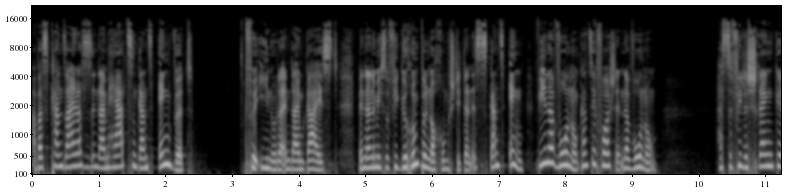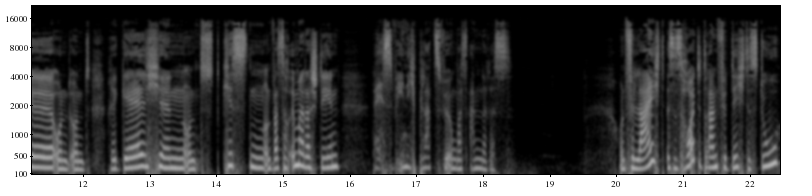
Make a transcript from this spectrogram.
Aber es kann sein, dass es in deinem Herzen ganz eng wird für ihn oder in deinem Geist. Wenn da nämlich so viel Gerümpel noch rumsteht, dann ist es ganz eng. Wie in der Wohnung. Kannst du dir vorstellen, in der Wohnung. Hast du viele Schränke und, und Regälchen und Kisten und was auch immer da stehen. Da ist wenig Platz für irgendwas anderes. Und vielleicht ist es heute dran für dich, dass du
